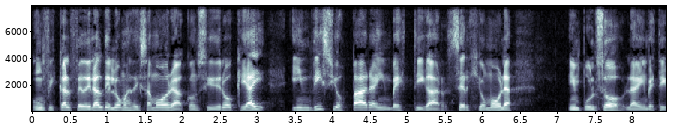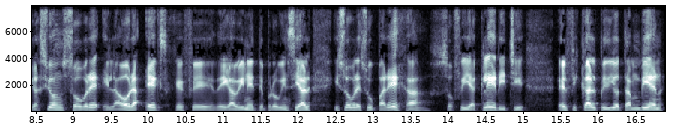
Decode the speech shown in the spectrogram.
Un fiscal federal de Lomas de Zamora consideró que hay indicios para investigar. Sergio Mola impulsó la investigación sobre el ahora ex jefe de gabinete provincial y sobre su pareja, Sofía Clerici. El fiscal pidió también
